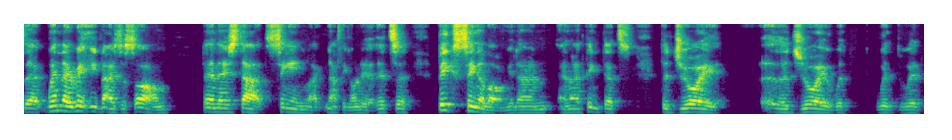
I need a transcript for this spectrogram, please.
that when they recognize a song then they start singing like nothing on earth. It's a big sing along you know and, and i think that's the joy the joy with with with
